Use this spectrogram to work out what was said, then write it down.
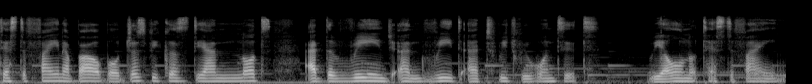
testifying about, but just because they are not at the range and rate at which we want it, we are all not testifying.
